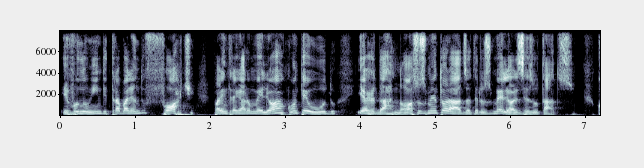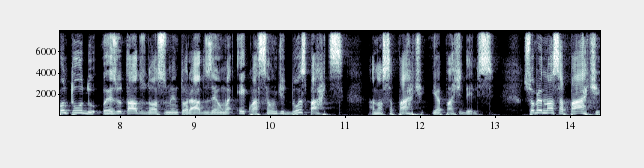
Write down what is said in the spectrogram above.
evoluindo e trabalhando forte para entregar o melhor conteúdo e ajudar nossos mentorados a ter os melhores resultados. Contudo, o resultado dos nossos mentorados é uma equação de duas partes, a nossa parte e a parte deles. Sobre a nossa parte,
